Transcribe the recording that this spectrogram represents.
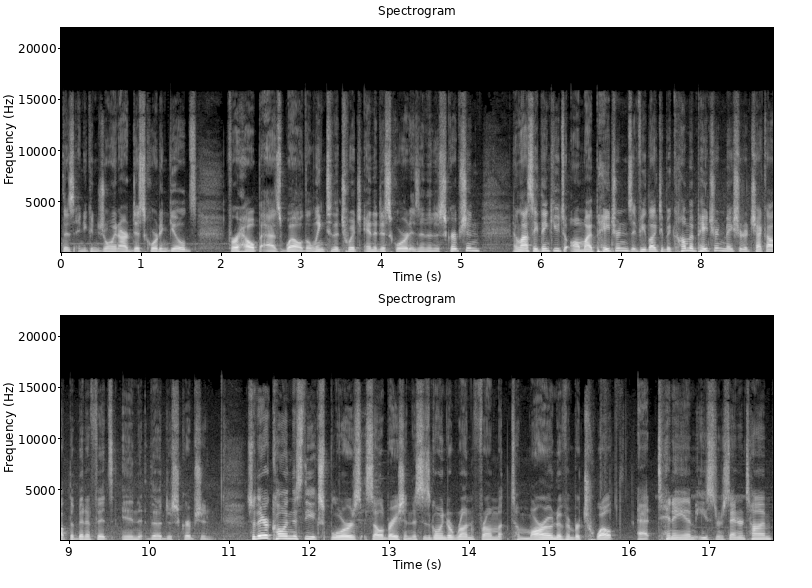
this, and you can join our Discord and guilds for help as well. The link to the Twitch and the Discord is in the description. And lastly, thank you to all my patrons. If you'd like to become a patron, make sure to check out the benefits in the description. So they are calling this the Explorers Celebration. This is going to run from tomorrow, November 12th at 10 a.m. Eastern Standard Time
